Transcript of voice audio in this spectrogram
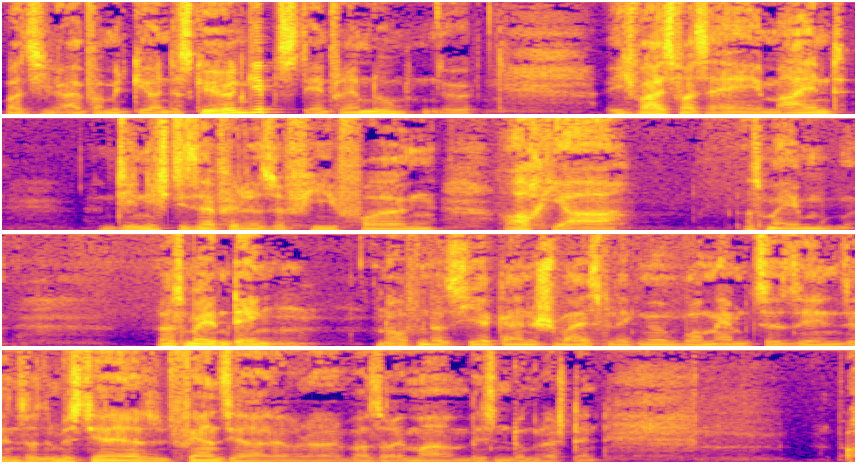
Was ich einfach mit Gehirn. Das Gehirn gibt's, die Entfremdung? Nö. Ich weiß, was er hier meint, die nicht dieser Philosophie folgen. Ach ja, lass mal eben, lass mal eben denken und hoffen, dass hier keine Schweißflecken irgendwo am Hemd zu sehen sind. Sonst müsst ihr ja den Fernseher oder was auch immer ein bisschen dunkler stellen. Oh,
